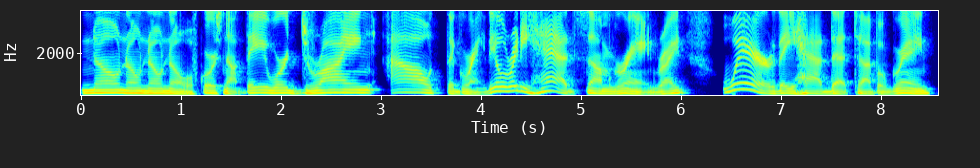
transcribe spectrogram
No, no, no, no, of course not. They were drying out the grain. They already had some grain, right? Where they had that type of grain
